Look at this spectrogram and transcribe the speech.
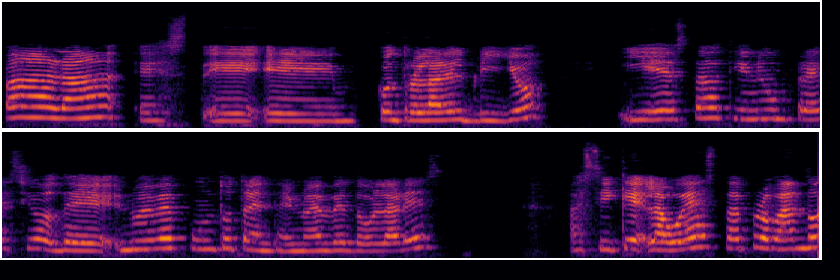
para este eh, controlar el brillo. Y esta tiene un precio de 9.39 dólares. Así que la voy a estar probando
